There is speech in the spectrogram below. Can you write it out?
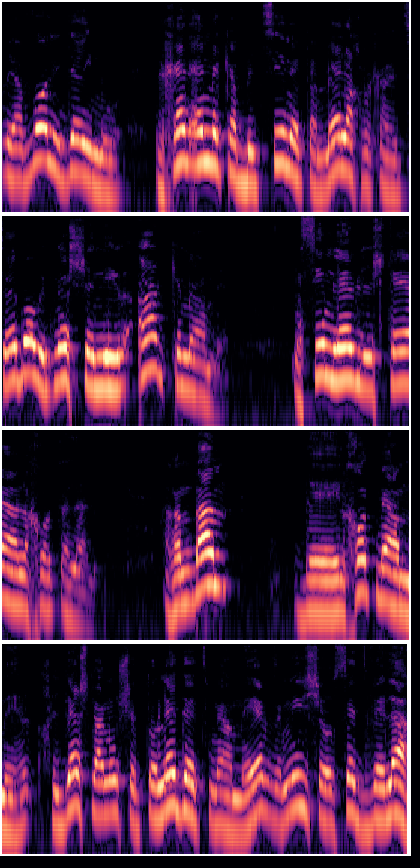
ויבוא לידי הימור. וכן אין מקבצין את המלח וכיוצא בו, מפני שנראה כמהמר. נשים לב לשתי ההלכות הללו. הרמב"ם בהלכות מהמר חידש לנו שתולדת מהמר זה מי שעושה דבלה,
